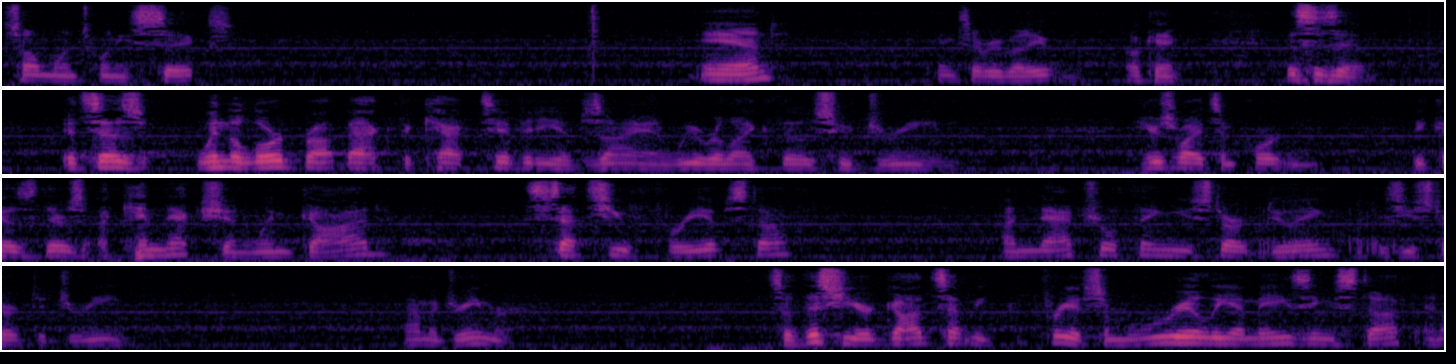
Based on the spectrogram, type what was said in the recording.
Psalm 126. And, thanks everybody. Okay, this is it. It says, When the Lord brought back the captivity of Zion, we were like those who dream. Here's why it's important because there's a connection. When God sets you free of stuff, a natural thing you start doing is you start to dream. I'm a dreamer. So this year, God set me free of some really amazing stuff, and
